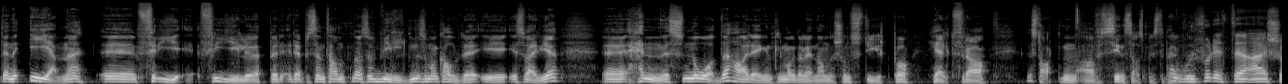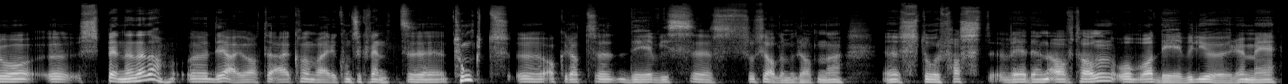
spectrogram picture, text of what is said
denne ene eh, fri, friløperrepresentanten, altså Vilden som man kaller det i, i Sverige. Eh, hennes nåde har egentlig Magdalena Andersson styrt på helt fra starten av sin statsministerperiode. Og Hvorfor dette er så uh, spennende, da, uh, det er jo at det er, kan være konsekvent uh, tungt. akkurat det hvis sosialdemokratene står fast ved den avtalen, og hva det vil gjøre med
